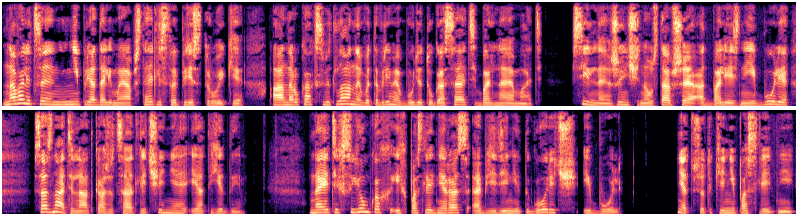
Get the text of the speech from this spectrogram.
Навалится непреодолимое обстоятельство перестройки, а на руках Светланы в это время будет угасать больная мать. Сильная женщина, уставшая от болезни и боли, сознательно откажется от лечения и от еды. На этих съемках их последний раз объединит горечь и боль. Нет, все-таки не последний.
